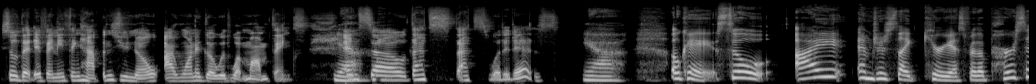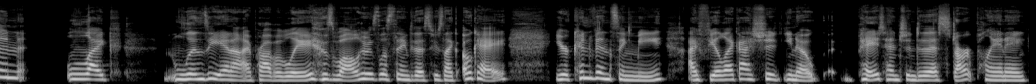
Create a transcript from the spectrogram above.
so that if anything happens, you know, I want to go with what mom thinks. Yeah. And so that's that's what it is. Yeah. Okay. So I am just like curious for the person like Lindsay and I probably as well who's listening to this who's like, okay, you're convincing me. I feel like I should, you know, pay attention to this, start planning,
